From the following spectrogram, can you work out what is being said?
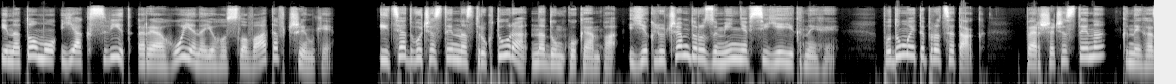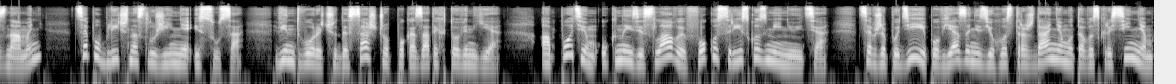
і на тому, як світ реагує на його слова та вчинки. І ця двочастинна структура, на думку Кемпа, є ключем до розуміння всієї книги. Подумайте про це так. Перша частина книга знамень це публічне служіння Ісуса. Він творить чудеса, щоб показати, хто він є. А потім у книзі слави фокус різко змінюється. Це вже події, пов'язані з його стражданнями та воскресінням,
